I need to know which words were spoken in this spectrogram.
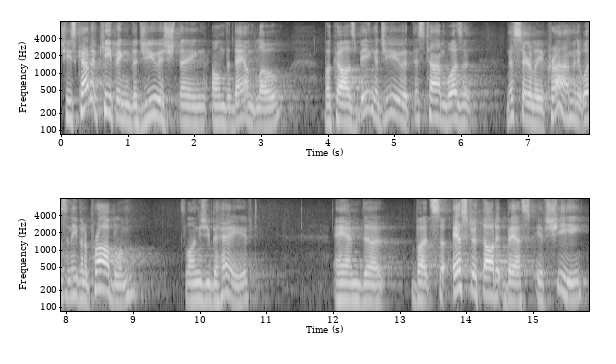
She's kind of keeping the Jewish thing on the down low because being a Jew at this time wasn't necessarily a crime and it wasn't even a problem as long as you behaved. And, uh, but so Esther thought it best if she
